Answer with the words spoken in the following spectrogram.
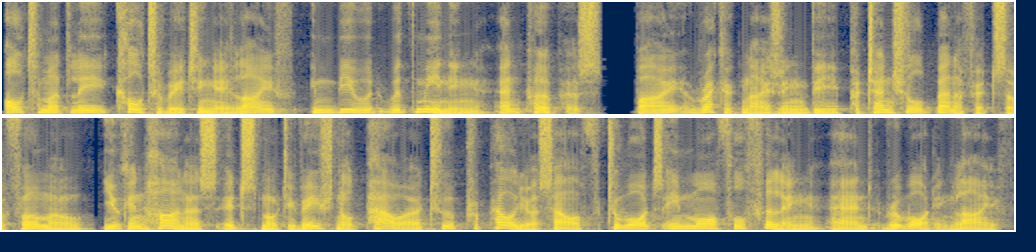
ultimately cultivating a life imbued with meaning and purpose. By recognizing the potential benefits of FOMO, you can harness its motivational power to propel yourself towards a more fulfilling and rewarding life.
